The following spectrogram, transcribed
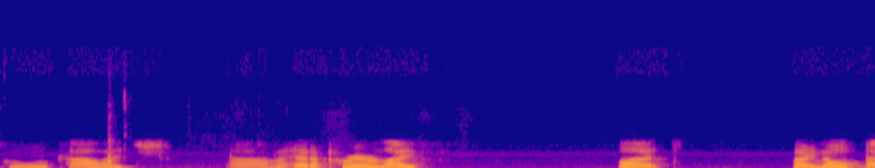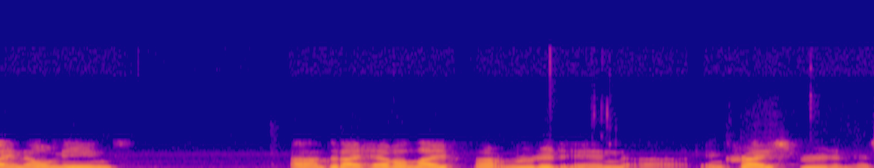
school, college. Um, I had a prayer life, but by no by no means uh, did I have a life uh, rooted in uh, in Christ, rooted in His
